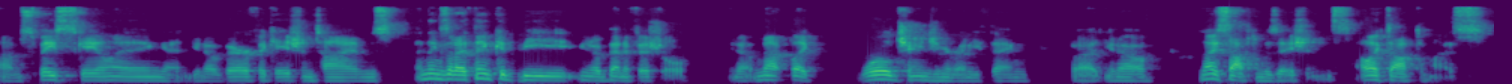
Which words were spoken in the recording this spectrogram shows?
um, space scaling and, you know, verification times and things that I think could be, you know, beneficial, you know, not like world changing or anything, but, you know, nice optimizations. I like to optimize.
